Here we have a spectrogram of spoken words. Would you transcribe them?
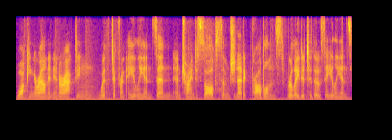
walking around and interacting with different aliens and, and trying to solve some genetic problems related to those aliens.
